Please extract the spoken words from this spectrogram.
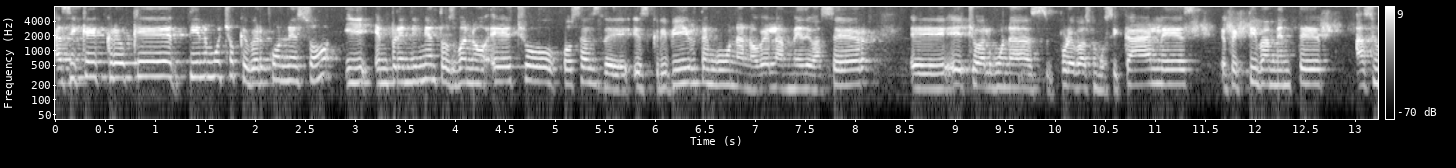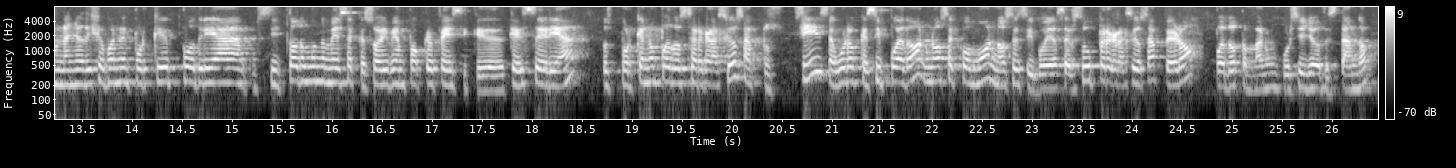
Así que creo que tiene mucho que ver con eso y emprendimientos. Bueno, he hecho cosas de escribir, tengo una novela medio hacer, eh, he hecho algunas pruebas musicales. Efectivamente, hace un año dije, bueno, ¿y por qué podría, si todo el mundo me dice que soy bien poker face y que, que es seria, pues ¿por qué no puedo ser graciosa? Pues sí, seguro que sí puedo. No sé cómo, no sé si voy a ser súper graciosa, pero puedo tomar un cursillo de stand-up.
